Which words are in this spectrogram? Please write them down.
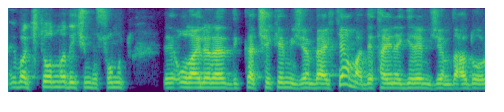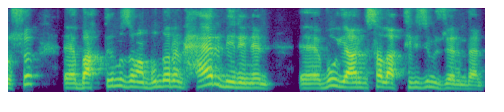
E, vakit olmadığı için bu somut e, olaylara dikkat çekemeyeceğim belki ama detayına giremeyeceğim daha doğrusu. E, baktığımız zaman bunların her birinin e, bu yargısal aktivizm üzerinden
